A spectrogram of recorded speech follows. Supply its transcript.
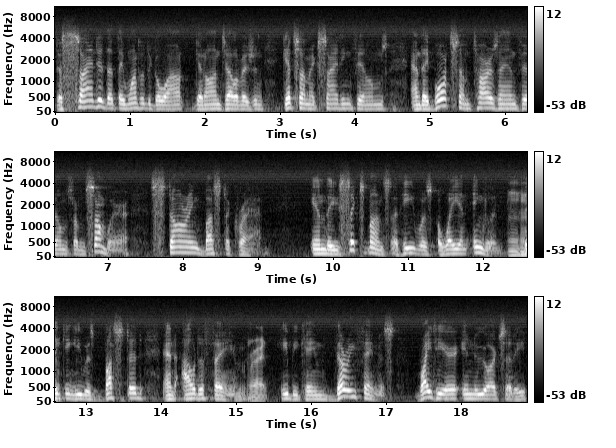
decided that they wanted to go out, get on television, get some exciting films, and they bought some Tarzan films from somewhere starring Buster Crabbe. In the six months that he was away in England, Mhm. thinking he was busted and out of fame, Right. he became very famous right here in New York City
